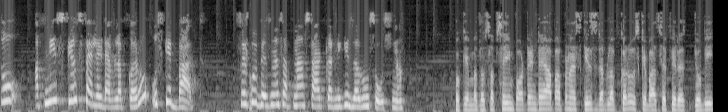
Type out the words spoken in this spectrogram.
तो अपनी स्किल्स पहले डेवलप करो, उसके बाद फिर कोई बिज़नेस अपना स्टार्ट करने की ज़रूर सोचना। ओके okay, मतलब सबसे इम्पोर्टेंट है आप अपना स्किल्स डेवलप करो उसके बाद से फिर जो भी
